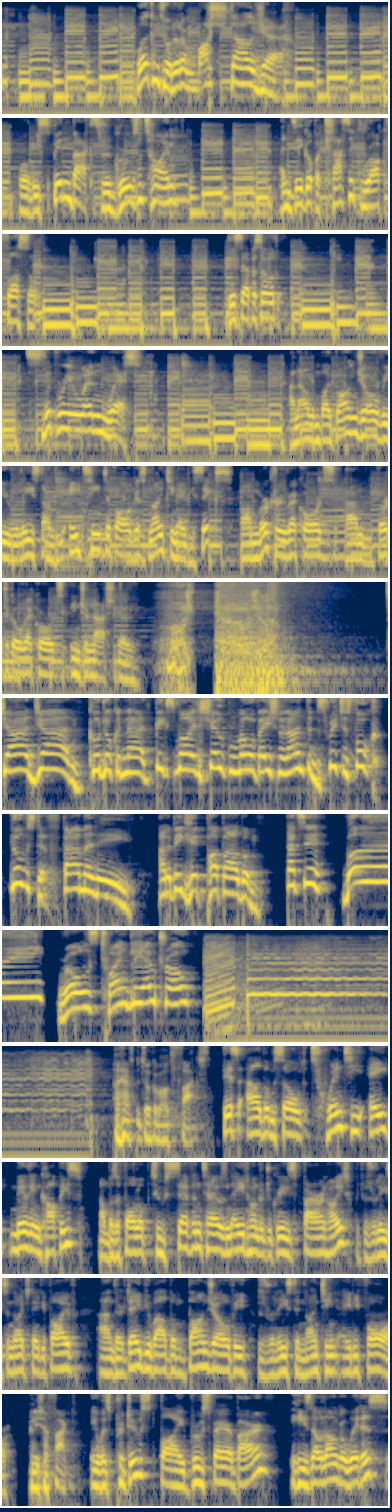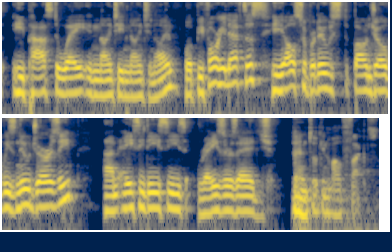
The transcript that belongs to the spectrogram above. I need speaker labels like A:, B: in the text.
A: Welcome to another Moshtalgia, where we spin back through grooves of time and dig up a classic rock fossil. This episode Slippery When Wet, an album by Bon Jovi released on the 18th of August 1986 on Mercury Records and Vertigo Records internationally. John, John, good looking lad, big smile, shouting motivational anthems, rich as fuck, loves the family. Had a big hit pop album. That's it. Bye! Rolls twangly outro.
B: I have to talk about facts.
A: This album sold 28 million copies and was a follow up to 7,800 Degrees Fahrenheit, which was released in 1985, and their debut album Bon Jovi was released in 1984.
B: And it's a fact.
A: It was produced by Bruce Fairbairn. He's no longer with us. He passed away in 1999. But before he left us, he also produced Bon Jovi's New Jersey and ACDC's Razor's Edge.
B: Then talking about facts.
